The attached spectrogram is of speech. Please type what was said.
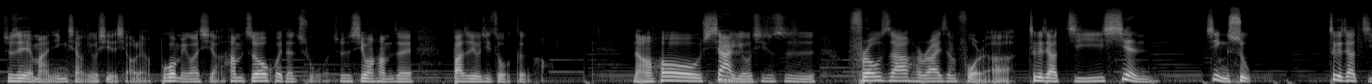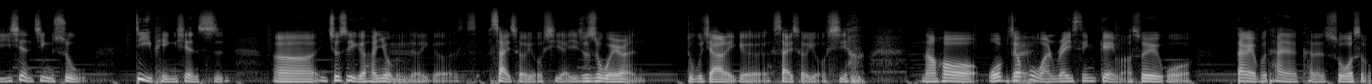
就是也蛮影响游戏的销量。不过没关系啊，他们之后会再出，就是希望他们在把这游戏做得更好。然后下一个游戏就是 Frozen Horizon Four，呃，这个叫极限竞速，这个叫极限竞速地平线四，呃，就是一个很有名的一个赛车游戏啊，也就是微软独家的一个赛车游戏啊。然后我比较不玩 racing game 嘛，所以我大概也不太可能说什么。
